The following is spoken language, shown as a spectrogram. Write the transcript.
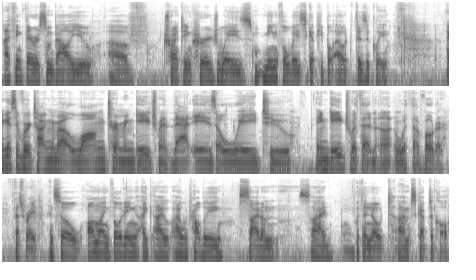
I think there is some value of trying to encourage ways, meaningful ways to get people out physically. I guess if we're talking about long-term engagement, that is a way to engage with an uh, with a voter. That's right. And so online voting, I, I, I would probably side on side with a note. I'm skeptical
